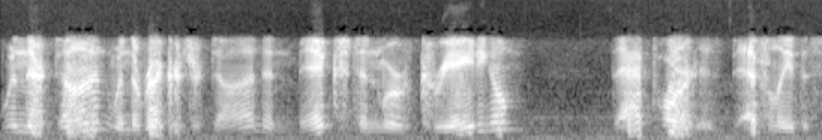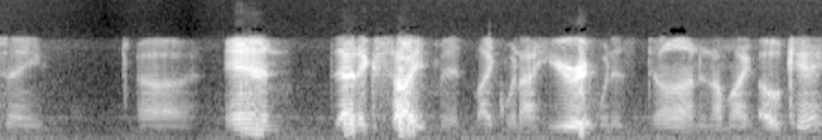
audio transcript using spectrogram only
when they're done, when the records are done and mixed, and we're creating them, that part is definitely the same. Uh, and that excitement, like when I hear it when it's done, and I'm like, okay,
